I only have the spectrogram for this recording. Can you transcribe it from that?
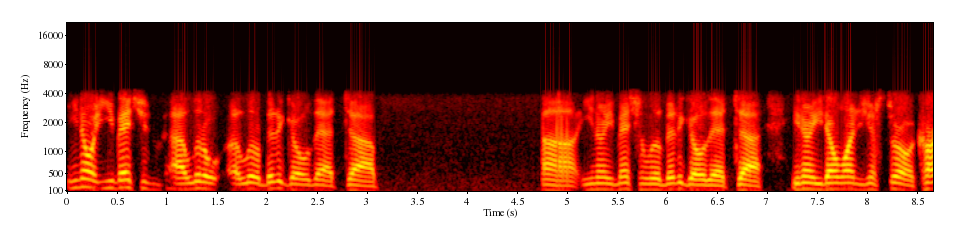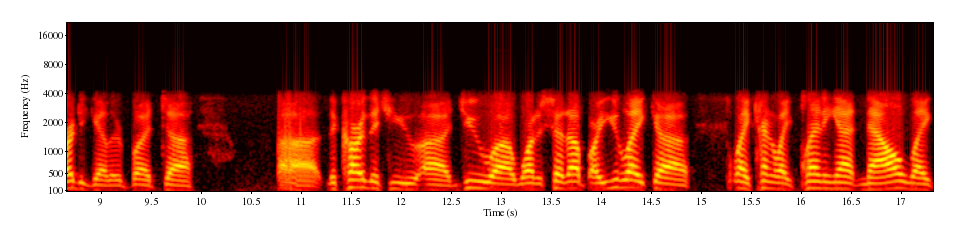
you know you mentioned a little a little bit ago that uh, uh, you know you mentioned a little bit ago that uh, you know you don't want to just throw a card together, but uh, the card that you uh, do uh, want to set up, are you like uh, like kind of like planning at now, like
